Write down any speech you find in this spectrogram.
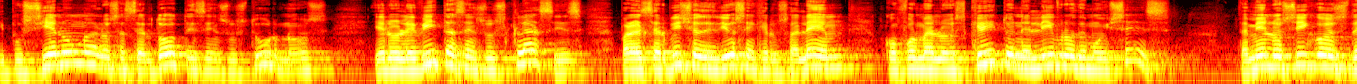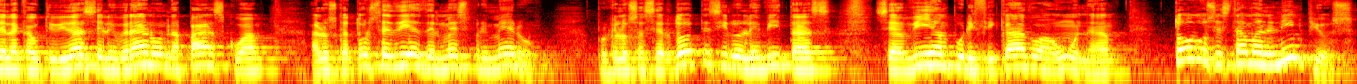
Y pusieron a los sacerdotes en sus turnos y a los levitas en sus clases para el servicio de Dios en Jerusalén, conforme a lo escrito en el libro de Moisés. También los hijos de la cautividad celebraron la Pascua a los 14 días del mes primero porque los sacerdotes y los levitas se habían purificado a una, todos estaban limpios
